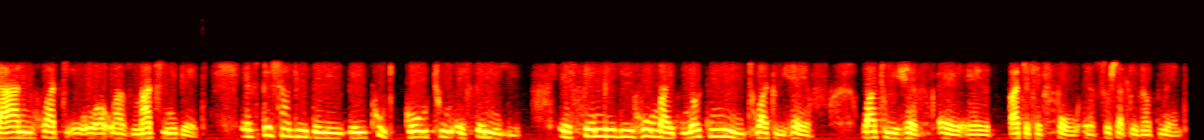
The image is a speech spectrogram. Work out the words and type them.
done what was much needed, especially they, they could go to a family, a family who might not need what we have, what we have uh, uh, budgeted for social development,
